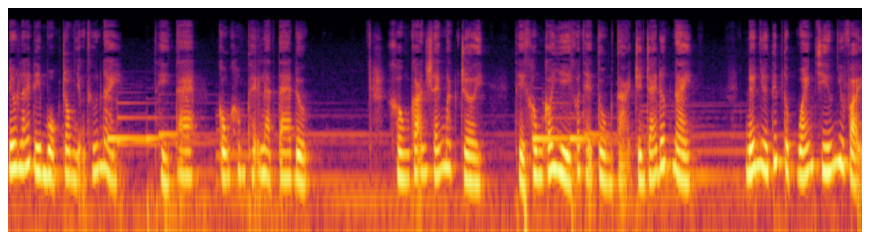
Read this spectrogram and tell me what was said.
nếu lấy đi một trong những thứ này, thì ta cũng không thể là ta được. Không có ánh sáng mặt trời, thì không có gì có thể tồn tại trên trái đất này. Nếu như tiếp tục quán chiếu như vậy,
